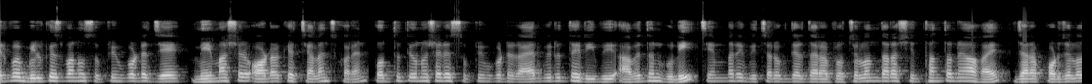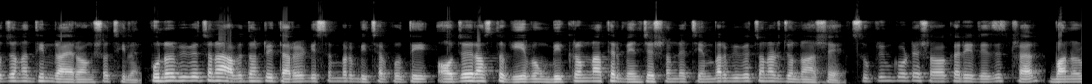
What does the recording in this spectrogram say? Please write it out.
এরপর বিলকিস বানু সুপ্রিম কোর্টে যে মে মাসের অর্ডারকে চ্যালেঞ্জ করেন, পদ্ধতি অনুসারে সুপ্রিম কোর্টের রায়ের বিরুদ্ধে রিভিউ আবেদনগুলি চেম্বারে বিচারকদের দ্বারা প্রচলন দ্বারা সিদ্ধান্ত নেওয়া হয়, যারা পর্যালোচনাধীন রায়ের অংশ ছিলেন। পুনর্বিবেচনা আবেদনটি তেরোই ডিসেম্বর বিচারপতি অজয় রাস্তগি এবং বিক্রম নাথের বেঞ্চের সামনে চেম্বার বিবেচনার জন্য আসে। সুপ্রিম কোর্টের সহকারী রেজিস্ট্রার বানর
